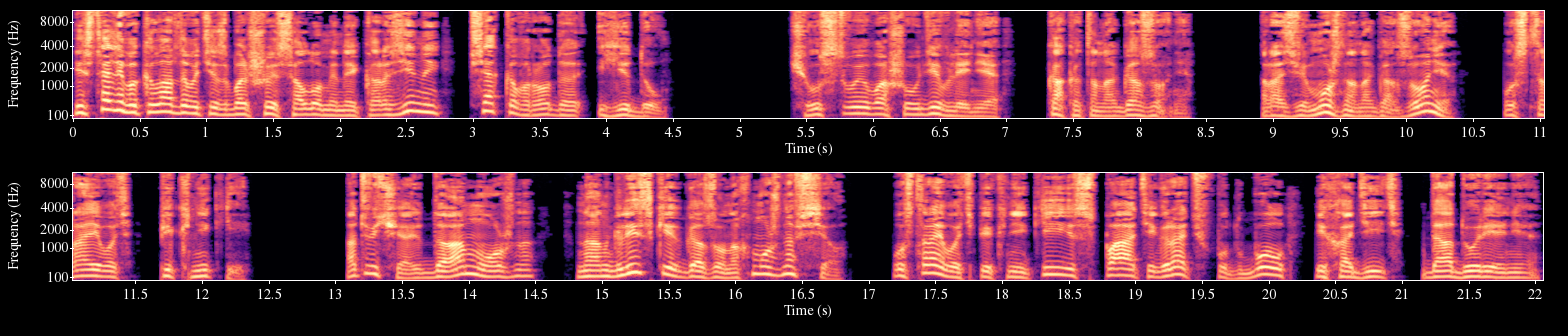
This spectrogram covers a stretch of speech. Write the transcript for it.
и стали выкладывать из большой соломенной корзины всякого рода еду. Чувствую ваше удивление, как это на газоне. Разве можно на газоне устраивать пикники? Отвечаю, да, можно. На английских газонах можно все. устраивать пикники, спать, играть в футбол и ходить до одурения.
